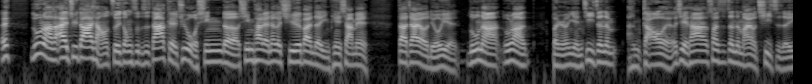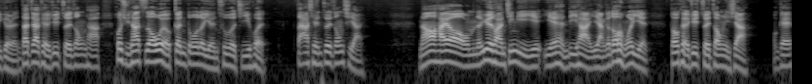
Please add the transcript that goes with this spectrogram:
哎，Luna 的 IG 大家想要追踪是不是？大家可以去我新的新拍的那个七月半的影片下面，大家有留言，Luna Luna。本人演技真的很高诶，而且他算是真的蛮有气质的一个人，大家可以去追踪他，或许他之后会有更多的演出的机会，大家先追踪起来。然后还有我们的乐团经理也也很厉害，两个都很会演，都可以去追踪一下。OK，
